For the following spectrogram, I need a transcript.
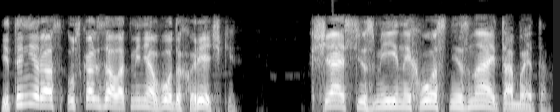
и ты не раз ускользал от меня в водах речки. К счастью, змеиный хвост не знает об этом.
